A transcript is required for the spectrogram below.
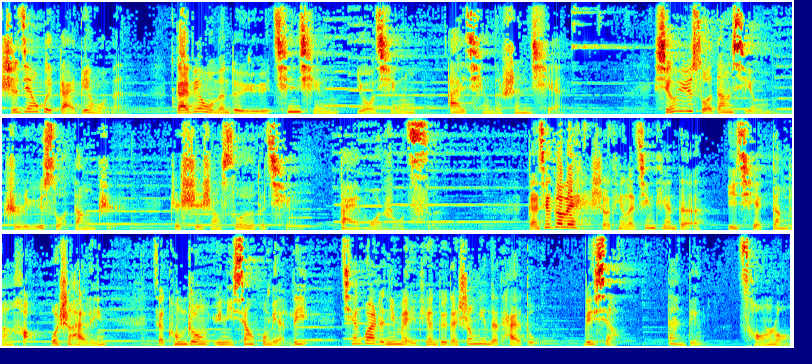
时间会改变我们，改变我们对于亲情、友情、爱情的深浅。行于所当行，止于所当止，这世上所有的情。概莫如此，感谢各位收听了今天的一切刚刚好，我是海玲，在空中与你相互勉励，牵挂着你每天对待生命的态度，微笑、淡定、从容。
